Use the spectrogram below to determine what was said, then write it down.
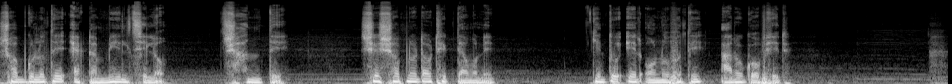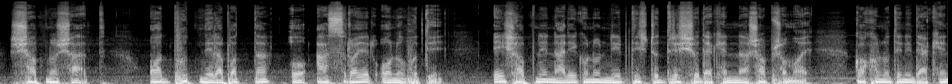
সবগুলোতেই একটা মিল ছিল, শান্তি। শেষ স্বপ্নটাও ঠিক তেমনই, কিন্তু এর অনুভূতি আরও গভীর। স্বপ্ন সাত, অদ্ভুত নিরাপত্তা ও আশ্রয়ের অনুভূতি। এই স্বপ্নে নারী কোনো নির্দিষ্ট দৃশ্য দেখেন না সব সময়। কখনো তিনি দেখেন,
